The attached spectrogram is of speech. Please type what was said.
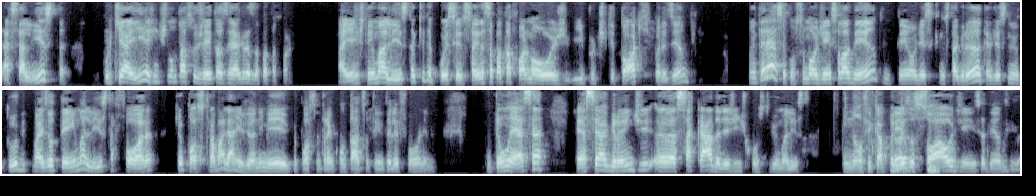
essa lista, porque aí a gente não está sujeito às regras da plataforma. Aí a gente tem uma lista que depois, se eu sair dessa plataforma hoje e ir para o TikTok, por exemplo, não interessa, eu construo uma audiência lá dentro, tenho audiência aqui no Instagram, tenho audiência no YouTube, mas eu tenho uma lista fora que eu posso trabalhar enviando e-mail, que eu posso entrar em contato se eu tenho telefone. Né? Então essa, essa é a grande uh, sacada de a gente construir uma lista e não ficar preso só à audiência dentro. Né?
